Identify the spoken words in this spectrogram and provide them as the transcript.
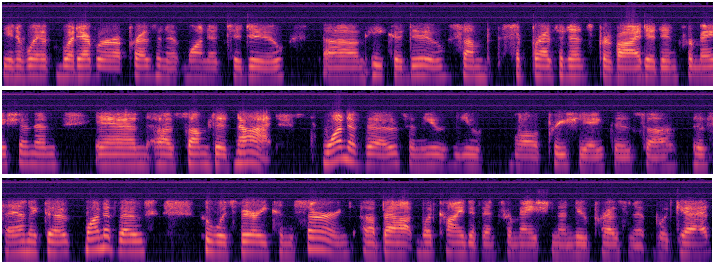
you know wh- whatever a president wanted to do, um, he could do. Some, some presidents provided information, and and uh, some did not. One of those, and you you will appreciate this uh, this anecdote. One of those who was very concerned about what kind of information a new president would get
